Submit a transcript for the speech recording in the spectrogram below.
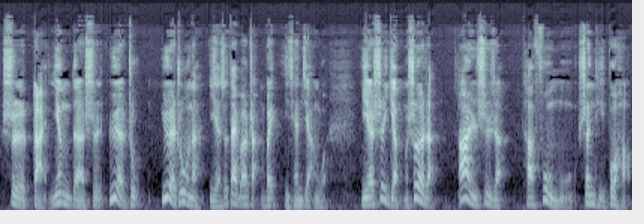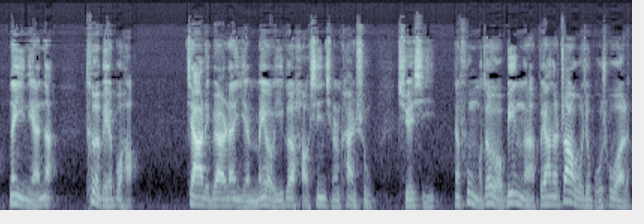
是感应的是月柱，月柱呢也是代表长辈，以前讲过，也是影射着、暗示着他父母身体不好，那一年呢特别不好，家里边呢也没有一个好心情看书学习，那父母都有病啊，不让他照顾就不错了。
